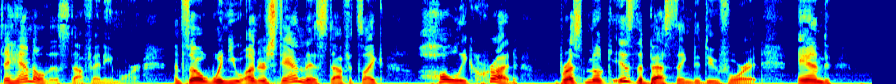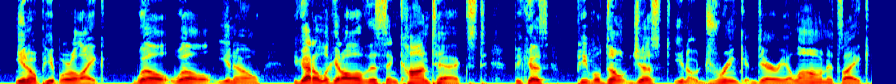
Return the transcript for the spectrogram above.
to handle this stuff anymore. And so when you understand this stuff, it's like, holy crud, breast milk is the best thing to do for it. And, you know, people are like, well, well, you know, you got to look at all of this in context because people don't just, you know, drink dairy alone. It's like,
